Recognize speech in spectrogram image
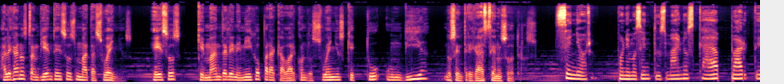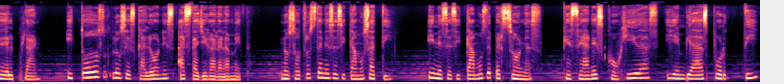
Aléjanos también de esos matasueños, esos que manda el enemigo para acabar con los sueños que tú un día nos entregaste a nosotros. Señor, ponemos en tus manos cada parte del plan y todos los escalones hasta llegar a la meta. Nosotros te necesitamos a ti y necesitamos de personas que sean escogidas y enviadas por ti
